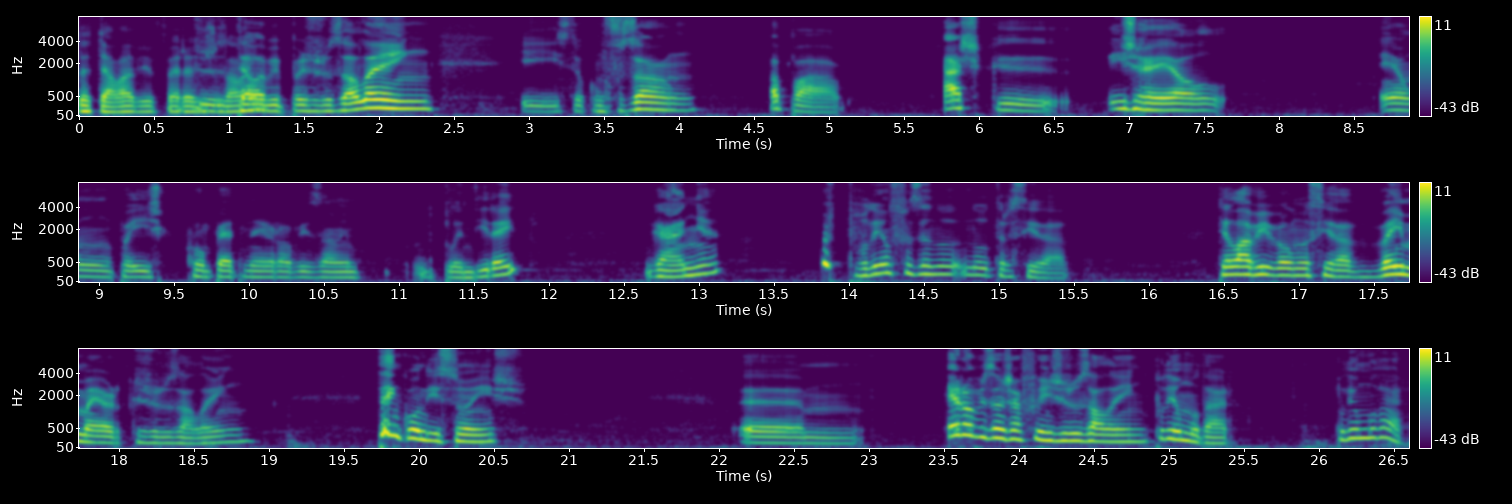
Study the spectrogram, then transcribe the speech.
Da Tel Aviv para de Jerusalém. Tel Aviv para Jerusalém e isso deu confusão. Opá, acho que Israel é um país que compete na Eurovisão de pleno direito, ganha, mas podiam fazer no- noutra cidade. Tel Aviv é uma cidade bem maior que Jerusalém, tem condições. A Eurovisão já foi em Jerusalém, podiam mudar. Podiam mudar.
